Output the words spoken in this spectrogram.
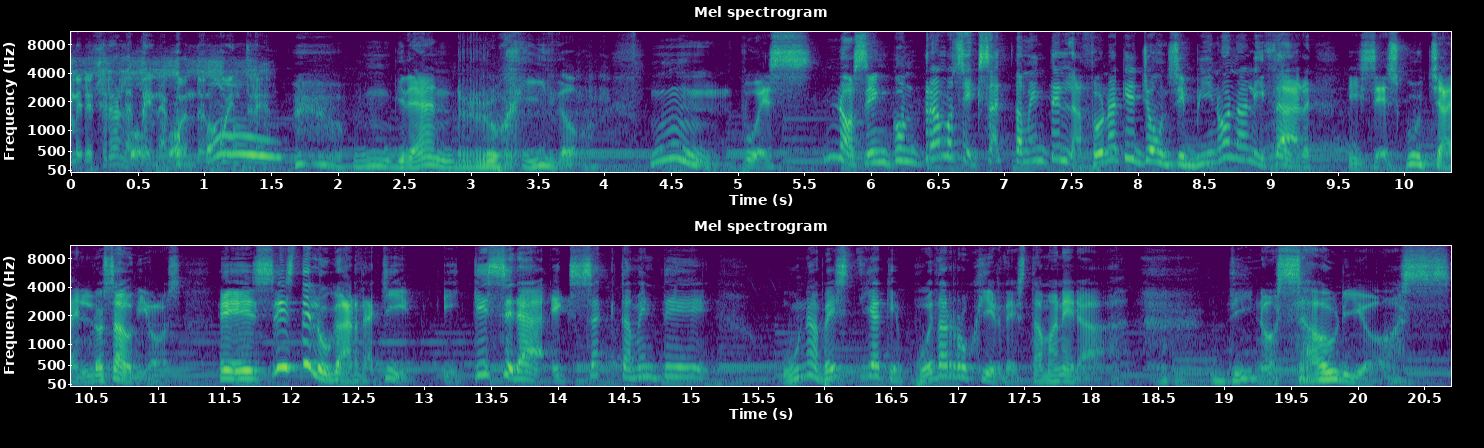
Merecerá la pena cuando encuentre. Un gran rugido. Mm, pues nos encontramos exactamente en la zona que Jonesy vino a analizar y se escucha en los audios. Es este lugar de aquí. ¿Y qué será exactamente una bestia que pueda rugir de esta manera? Dinosaurios.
